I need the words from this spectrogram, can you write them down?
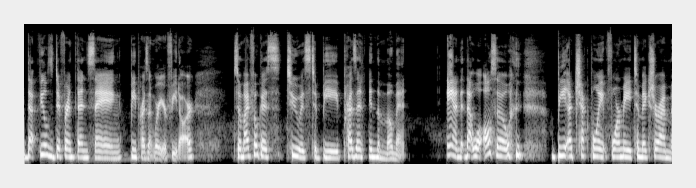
that feels different than saying be present where your feet are. So, my focus too is to be present in the moment. And that will also be a checkpoint for me to make sure I'm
